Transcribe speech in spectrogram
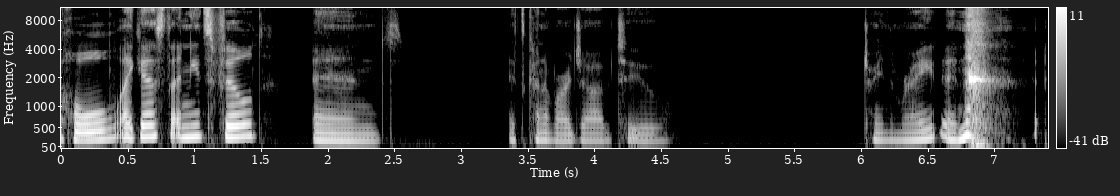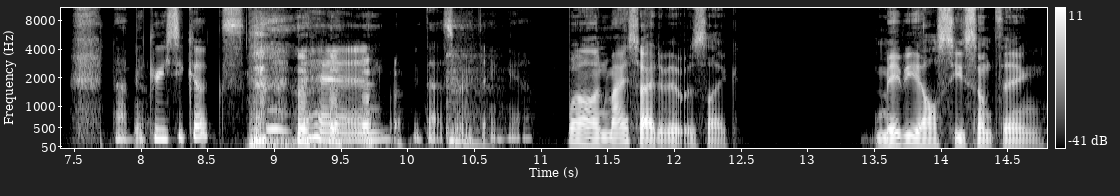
hole, I guess, that needs filled, and it's kind of our job to train them right and not be greasy cooks and that sort of thing. Yeah. Well, on my side of it was like, maybe I'll see something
